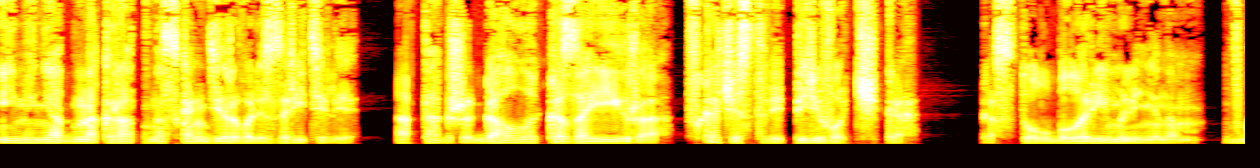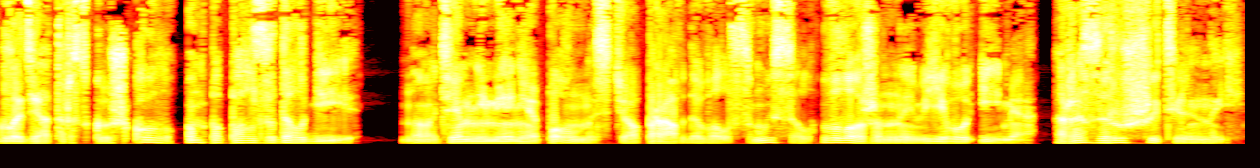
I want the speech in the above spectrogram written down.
имя неоднократно скандировали зрители, а также Галла Казаира в качестве переводчика. Кастул был римлянином. В гладиаторскую школу он попал за долги но тем не менее полностью оправдывал смысл, вложенный в его имя, разрушительный.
